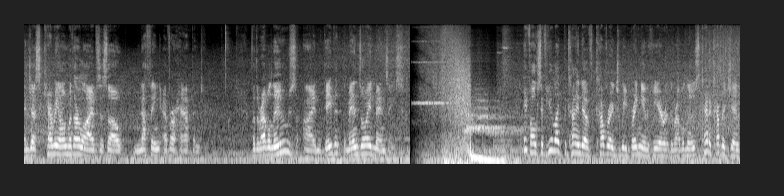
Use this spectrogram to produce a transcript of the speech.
and just carry on with our lives as though nothing ever happened. For the Rebel News, I'm David the Menzoid Menzies. Hey folks, if you like the kind of coverage we bring you here at the Rebel News, the kind of coverage you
